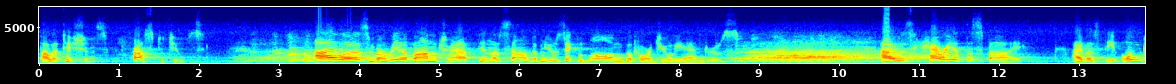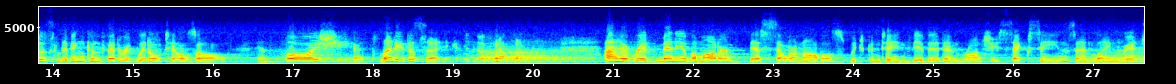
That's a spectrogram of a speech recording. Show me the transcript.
politicians, prostitutes. I was Maria von Trapp in The Sound of Music long before Julie Andrews. I was Harriet the Spy. I was the oldest living Confederate widow tells all and boy, she had plenty to say. I have read many of the modern bestseller novels which contain vivid and raunchy sex scenes and language,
